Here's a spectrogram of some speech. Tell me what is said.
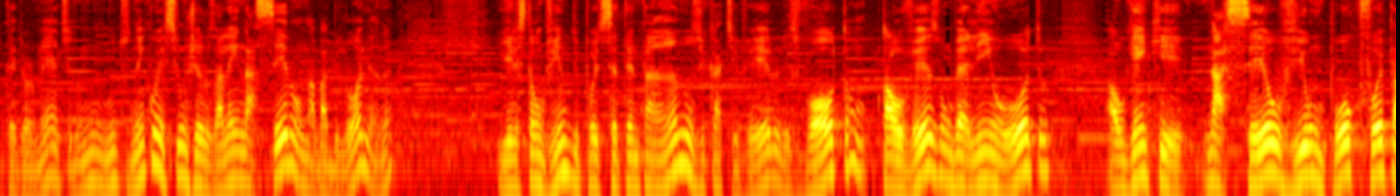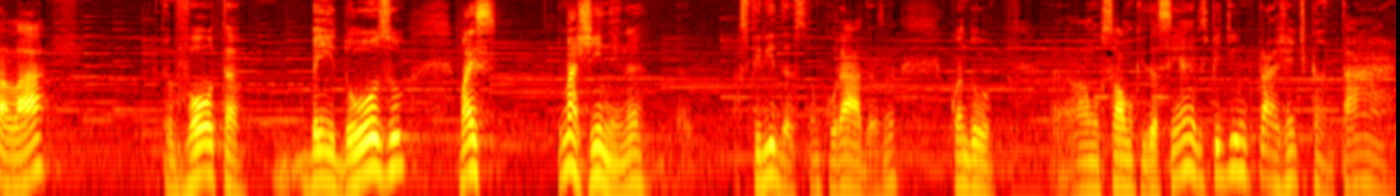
anteriormente, muitos nem conheciam Jerusalém, nasceram na Babilônia, né? E eles estão vindo depois de 70 anos de cativeiro, eles voltam, talvez um velhinho ou outro, alguém que nasceu, viu um pouco, foi para lá, volta bem idoso, mas imaginem, né? As feridas estão curadas, né? Quando eh, há um salmo que diz assim, ah, eles pediam para a gente cantar,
